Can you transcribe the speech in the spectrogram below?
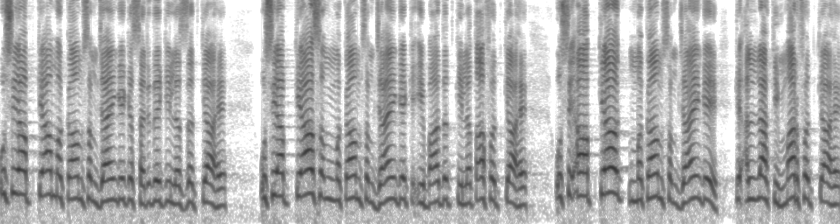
اسے آپ کیا مقام سمجھائیں گے کہ سردے کی لذت کیا ہے؟ اسے آپ کیا مقام سمجھائیں گے کہ عبادت کی لطافت کیا ہے؟ اسے آپ کیا مقام سمجھائیں گے کہ اللہ کی معرفت کیا ہے؟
